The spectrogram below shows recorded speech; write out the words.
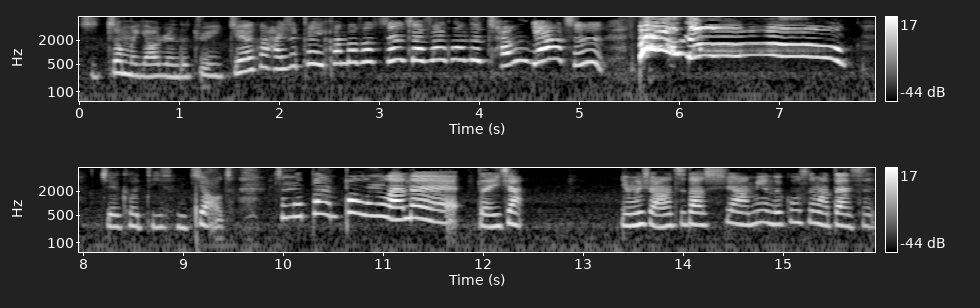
是这么遥远的距离，杰克还是可以看到它闪闪发光的长牙齿。暴龙！杰克低声叫着：“怎么办？暴龙来了！”等一下，你们想要知道下面的故事吗？但是，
